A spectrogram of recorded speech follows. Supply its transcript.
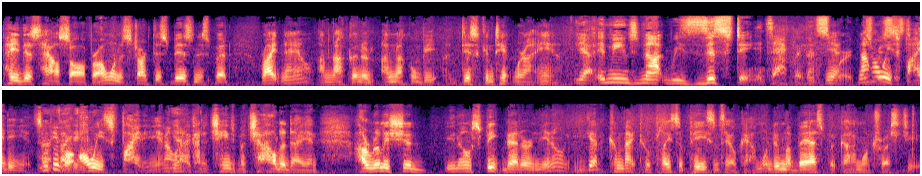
pay this house off, or I want to start this business, but right now I'm not going to I'm not going to be discontent where I am. Yeah, it means not resisting. Exactly. That's yeah. the word. Not always resisting. fighting it. Some Not people are it. always fighting. You know, Yeah. I got to change my child today, and I really should, you know, speak better. And you know, you got to come back to a place of peace and say, okay, I'm going to do my best, but God, I'm going to trust you.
